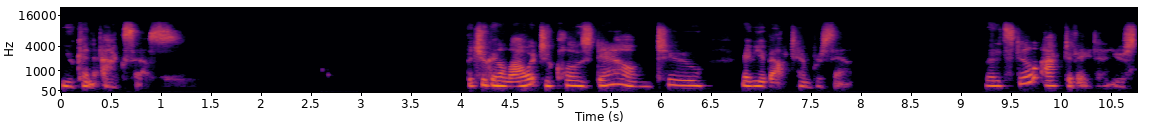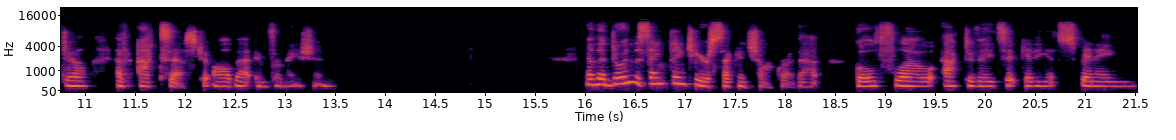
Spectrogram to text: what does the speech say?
you can access. But you can allow it to close down to maybe about 10%. But it's still activated. You still have access to all that information. And then doing the same thing to your second chakra, that gold flow activates it, getting it spinning,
